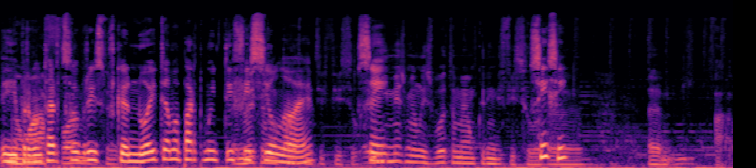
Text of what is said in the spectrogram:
e perguntar-te sobre isso, porque a noite é uma parte muito difícil, é não é? Muito difícil. Sim. E mesmo em Lisboa também é um bocadinho difícil. Sim, sim. Uh, uh,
